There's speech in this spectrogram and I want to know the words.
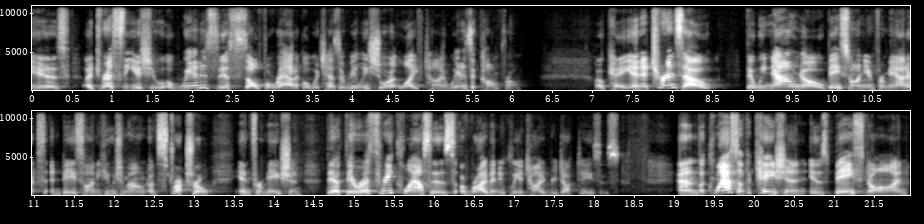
is address the issue of where does this sulfur radical, which has a really short lifetime, where does it come from? Okay, and it turns out that we now know, based on informatics and based on a huge amount of structural information, that there are three classes of ribonucleotide reductases. And the classification is based on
